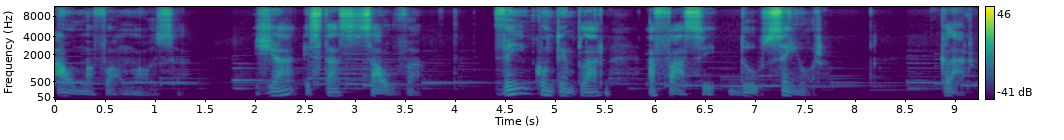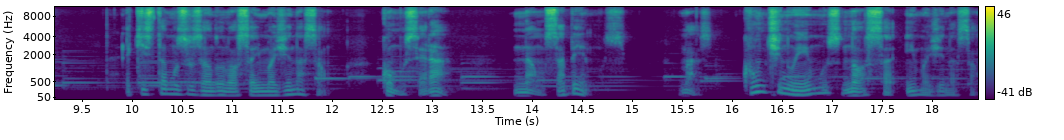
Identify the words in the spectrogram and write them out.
alma formosa, já estás salva. Vem contemplar a face do Senhor. Claro, aqui estamos usando nossa imaginação. Como será? Não sabemos, mas continuemos nossa imaginação.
